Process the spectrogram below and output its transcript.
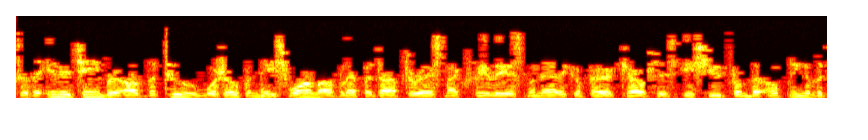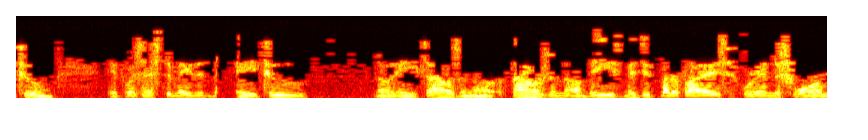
to the inner chamber of the tomb was opened, a swarm of Lepidopterus microphilius monadical paracelsus issued from the opening of the tomb. It was estimated that a two, no, a thousand, a thousand of these midget butterflies were in the swarm,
